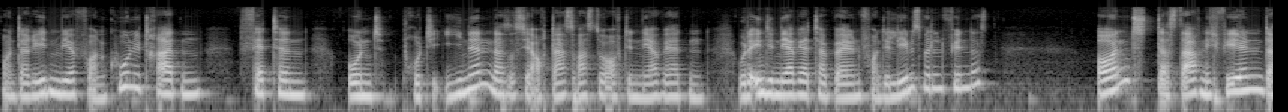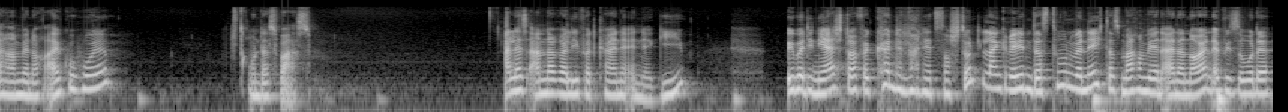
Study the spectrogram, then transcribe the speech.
Und da reden wir von Kohlenhydraten, Fetten und Proteinen. Das ist ja auch das, was du auf den Nährwerten oder in den Nährwerttabellen von den Lebensmitteln findest. Und das darf nicht fehlen, da haben wir noch Alkohol. Und das war's. Alles andere liefert keine Energie. Über die Nährstoffe könnte man jetzt noch stundenlang reden. Das tun wir nicht. Das machen wir in einer neuen Episode.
